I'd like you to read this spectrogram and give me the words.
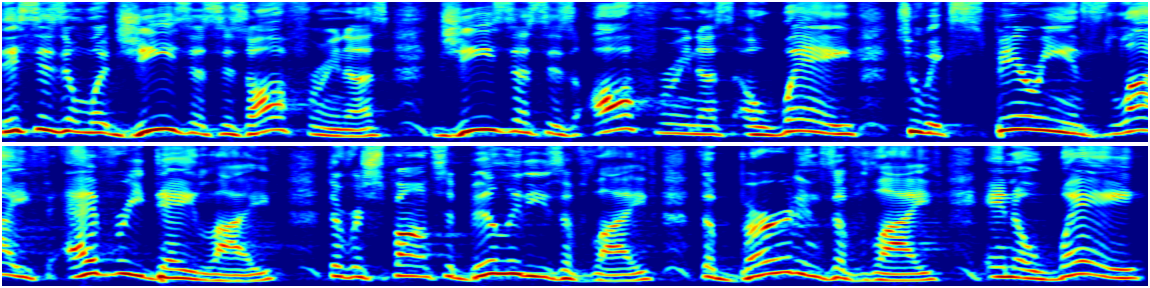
This isn't what Jesus is offering us. Jesus is offering us a way to experience life, everyday life, the responsibilities of life, the burdens of life in a way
